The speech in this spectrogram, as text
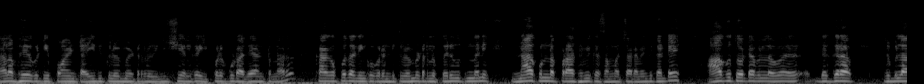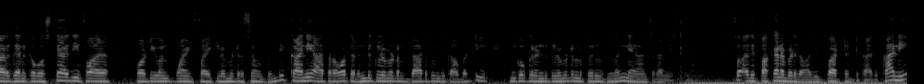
నలభై ఒకటి పాయింట్ ఐదు కిలోమీటర్లు ఇనిషియల్గా ఇప్పుడు కూడా అదే అంటున్నారు. కాకపోతే అది ఇంకొక రెండు కిలోమీటర్లు పెరుగుతుందని నాకున్న ప్రాథమిక సమాచారం. ఎందుకంటే ఆగుతోట దగ్గర త్రిబుల్ ఆర్ కనుక వస్తే అది forty one point five kilometres ఉంటుంది. కానీ ఆ తర్వాత రెండు కిలోమీటర్లు దాటుతుంది కాబట్టి ఇంకొక రెండు కిలోమీటర్లు పెరుగుతుందని నేను అంచనా వేస్తున్నాను. సో అది పక్కన పెడదాం. అది ఇంపార్టెంట్ కాదు. కానీ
